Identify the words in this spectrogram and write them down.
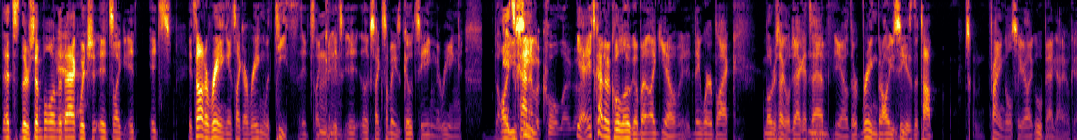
That's their symbol on the back, which it's like it. It's it's not a ring. It's like a ring with teeth. It's like Mhm. it's it looks like somebody's goat seeing the ring. All it's you kind see, of a cool logo. yeah, it's kind of a cool logo, but like you know, they wear black motorcycle jackets Mm-hmm. have you know the ring, but all you see is the top triangle. So you're like, oh, bad guy. Okay.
